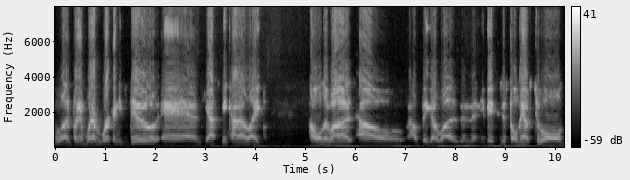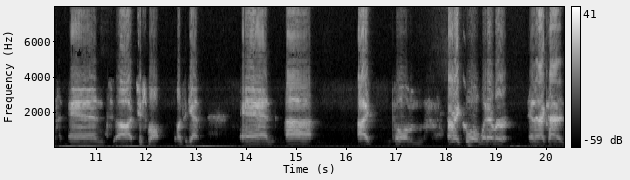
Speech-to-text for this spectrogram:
willing to put in whatever work I need to do. And he asked me kind of like how old I was, how how big I was, and then he basically just told me I was too old and uh, too small once again. And uh, I told him, "All right, cool, whatever." And then I kind of,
